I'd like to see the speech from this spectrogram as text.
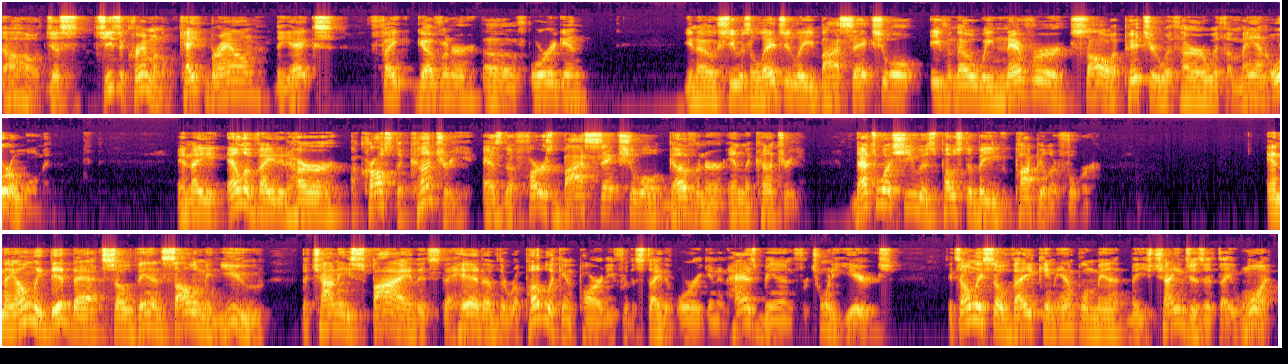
oh just she's a criminal. Kate Brown, the ex fake governor of Oregon. You know, she was allegedly bisexual, even though we never saw a picture with her with a man or a woman. And they elevated her across the country as the first bisexual governor in the country. That's what she was supposed to be popular for. And they only did that so then Solomon Yue, the Chinese spy that's the head of the Republican Party for the state of Oregon and has been for 20 years, it's only so they can implement these changes that they want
